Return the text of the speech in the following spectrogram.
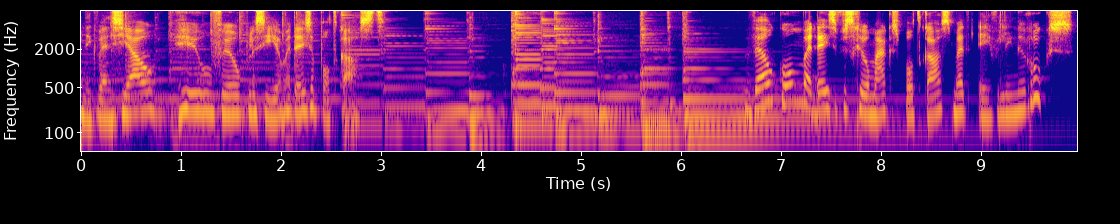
en ik wens jou heel veel plezier met deze podcast. Welkom bij deze Verschilmakers podcast met Eveline Roeks.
